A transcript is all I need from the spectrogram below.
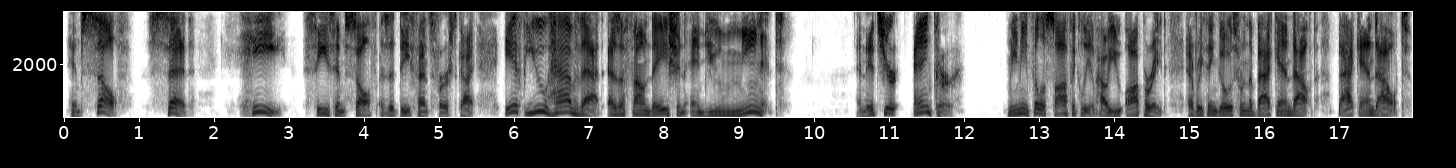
himself said he sees himself as a defense first guy. If you have that as a foundation and you mean it, and it's your anchor, meaning philosophically of how you operate, everything goes from the back end out, back end out.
